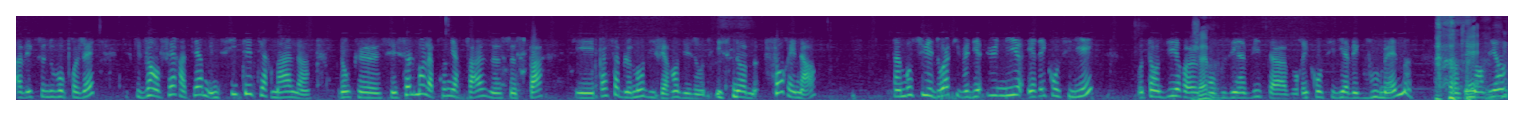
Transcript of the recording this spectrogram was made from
avec ce nouveau projet, puisqu'il veut en faire à terme une cité thermale. Donc, euh, c'est seulement la première phase de ce spa qui est passablement différent des autres. Il se nomme Forena. C'est un mot suédois qui veut dire unir et réconcilier. Autant dire euh, qu'on vous invite à vous réconcilier avec vous-même dans une ambiance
